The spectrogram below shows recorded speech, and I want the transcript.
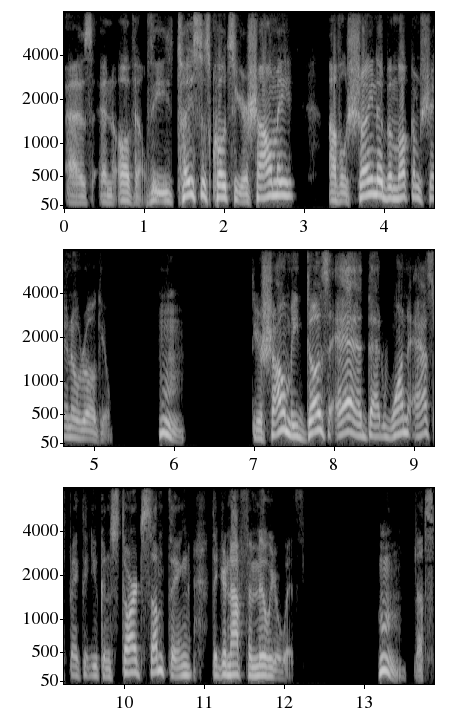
as an ovel. The Taisus quotes a Yerushalmi, Avol Shoina sheno rogil. Hmm. The Yerushalmi does add that one aspect that you can start something that you're not familiar with. Hmm. That's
